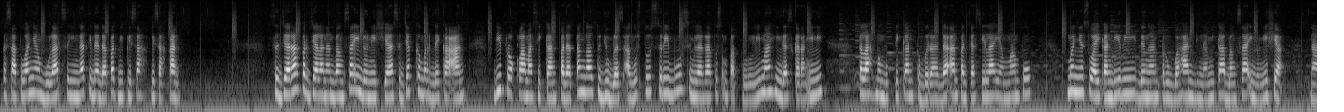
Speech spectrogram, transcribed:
kesatuan yang bulat sehingga tidak dapat dipisah-pisahkan. Sejarah perjalanan bangsa Indonesia sejak kemerdekaan diproklamasikan pada tanggal 17 Agustus 1945 hingga sekarang ini telah membuktikan keberadaan Pancasila yang mampu menyesuaikan diri dengan perubahan dinamika bangsa Indonesia. Nah,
